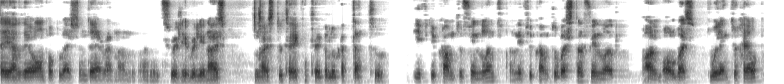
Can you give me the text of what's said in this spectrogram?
they are their own population there, and, and, and it's really really nice nice to take and take a look at that too. If you come to Finland, and if you come to Western Finland I'm always willing to help.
